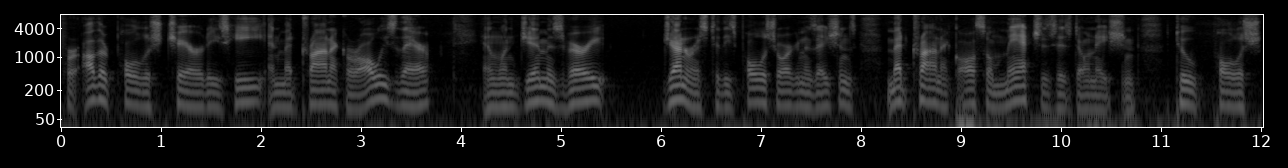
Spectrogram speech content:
for other Polish charities, he and Medtronic are always there. And when Jim is very generous to these Polish organizations, Medtronic also matches his donation to Polish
